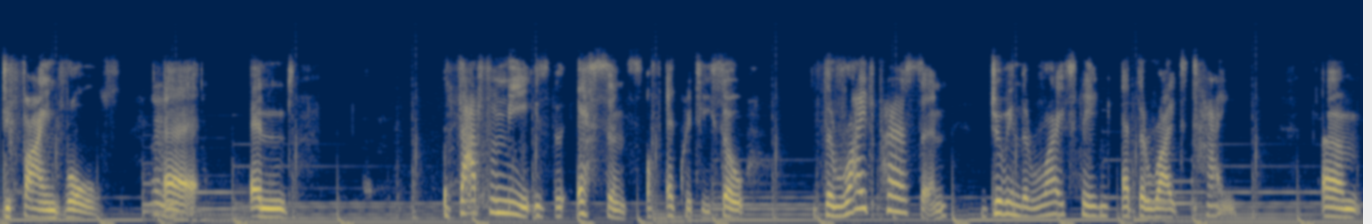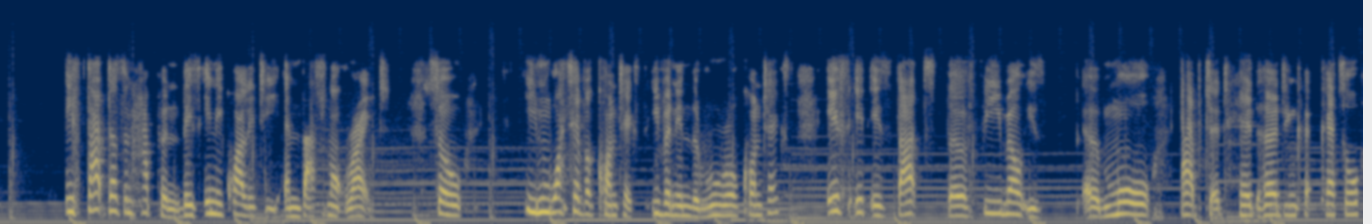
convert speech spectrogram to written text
defined roles. Mm. uh, and that for me is the essence of equity. So the right person doing the right thing at the right time. Um, if that doesn't happen there's inequality and that's not right. So in whatever context even in the rural context if it is that the female is uh, more apt at head, herding c- cattle.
